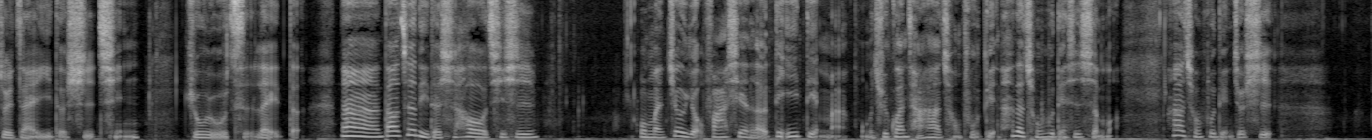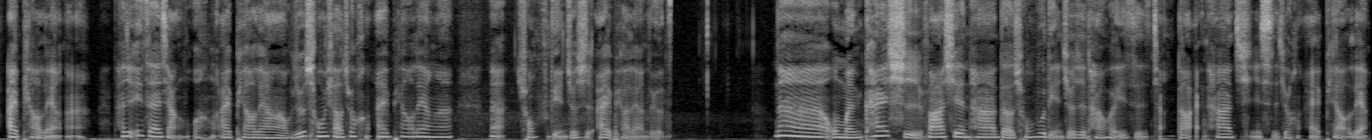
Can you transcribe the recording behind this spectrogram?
最在意的事情，诸如此类的。那到这里的时候，其实我们就有发现了第一点嘛，我们去观察他的重复点，他的重复点是什么？他的重复点就是爱漂亮啊，他就一直在讲我很爱漂亮啊，我觉得从小就很爱漂亮啊。那重复点就是爱漂亮这个。那我们开始发现他的重复点就是他会一直讲到，哎，他其实就很爱漂亮。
